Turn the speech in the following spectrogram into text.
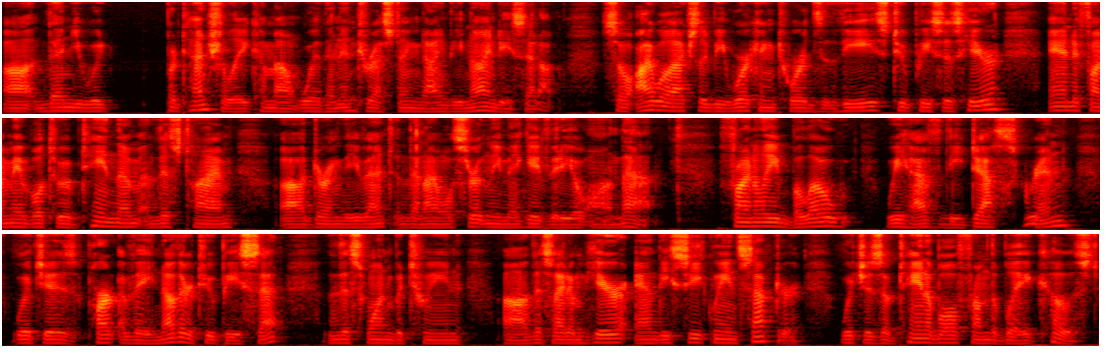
uh, then you would potentially come out with an interesting 90-90 setup. So I will actually be working towards these two pieces here, and if I'm able to obtain them this time uh, during the event, then I will certainly make a video on that. Finally, below we have the Death's Grin, which is part of another two-piece set, this one between uh, this item here and the Sea Queen Scepter, which is obtainable from the Blade Coast.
